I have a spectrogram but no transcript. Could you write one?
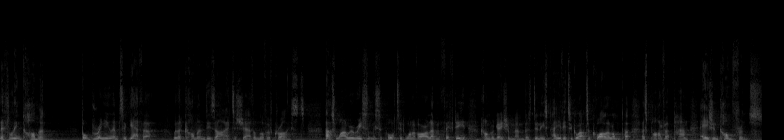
little in common, but bringing them together with a common desire to share the love of Christ. That's why we recently supported one of our 1115 congregation members, Denise Pavey, to go out to Kuala Lumpur as part of a Pan Asian conference.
